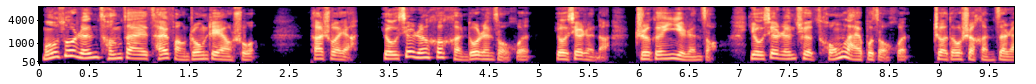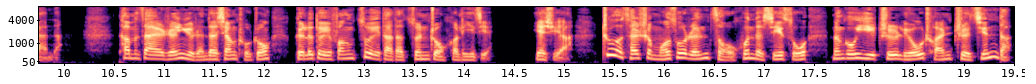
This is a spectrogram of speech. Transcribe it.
摩梭人曾在采访中这样说：“他说呀，有些人和很多人走婚，有些人呢只跟一人走，有些人却从来不走婚，这都是很自然的。他们在人与人的相处中，给了对方最大的尊重和理解。”也许啊，这才是摩梭人走婚的习俗能够一直流传至今的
